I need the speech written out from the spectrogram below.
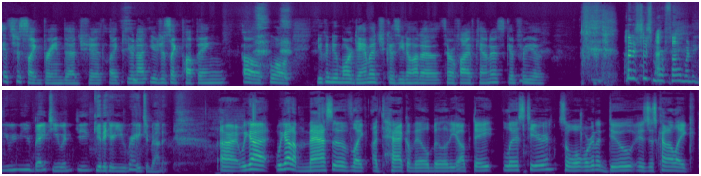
it's just like brain dead shit. Like you're not you're just like pupping. Oh, cool. You can do more damage because you know how to throw five counters. Good for you. But it's just more fun when you you bait you and you get to hear you rage about it. All right, we got we got a massive like attack availability update list here. So what we're gonna do is just kind of like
